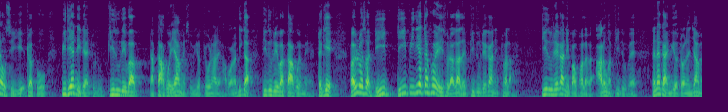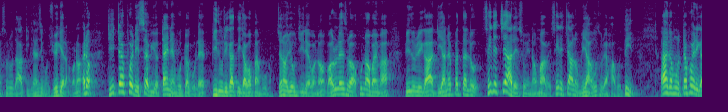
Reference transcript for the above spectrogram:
ရောက်စေရေးအတွက်ကို PDF နေတဲ့အတူတူပြည်သူတွေပါဒါကာကွယ်ရမယ်ဆိုပြီးတော့ပြောထားတဲ့ဟာပေါ့နော်အဓိကပြည်သူတွေပါကာကွယ်မယ်တကယ်ဘာဖြစ်လို့လဲဆိုတော့ဒီဒီ PDF တပ်ဖွဲ့တွေဆိုတာကလည်းပြည်သူတွေကနေထွက်လာတာပြည်သူတွေကနေပေါက်ဖွာလာတာအားလုံးကပြည်သူပဲလက်နက်ကင်ပြီးတော့တော်လန်ကြမယ်ဆိုလို့ဒါဒီလမ်းစဉ်ကိုရွေးခဲ့တာပေါ့နော်အဲ့တော့ဒီတပ်ဖွဲ့တွေဆက်ပြီးတော့တိုက်နိုင်ဖို့အတွက်ကိုလည်းပြည်သူတွေကတေချာပေါက်ပံ့ဖို့မှာကျွန်တော်ယုံကြည်တယ်ပေါ့နော်ဘာလို့လဲဆိုတော့အခုနောက်ပိုင်းမှာ ပြည်သူတွေကဒီဟာနဲ့ပတ်သက်လို့စိတ်တကြရတယ်ဆိုရင်တော့မှပဲစိတ်တကြလို့မရဘူးဆိုတဲ့ဟာကိုသိတယ်အဲဒါကြောင့်မလို့တပ်ဖွဲ့တွေက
